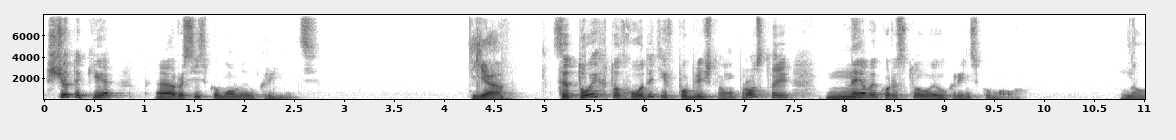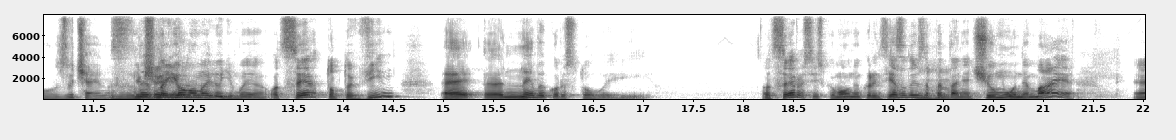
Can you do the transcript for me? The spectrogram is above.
що таке е, російськомовний українець? Я. Це той, хто ходить і в публічному просторі не використовує українську мову. Ну, звичайно. З незнайомими я- людьми. Оце, тобто він е, е, не використовує її. Оце російськомовний українець. Я задаю запитання, чому немає е,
